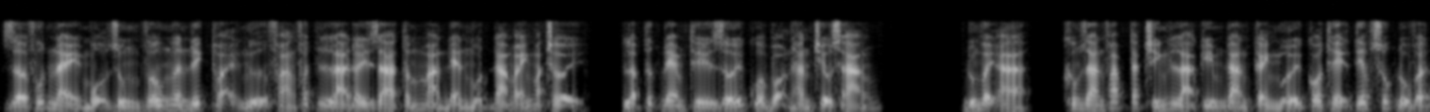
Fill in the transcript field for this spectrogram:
giờ phút này mộ dung vô ngân đích thoại ngữ phảng phất là đẩy ra tấm màn đen một đám ánh mặt trời, lập tức đem thế giới của bọn hắn chiếu sáng. Đúng vậy à không gian pháp tắc chính là kim đan cảnh mới có thể tiếp xúc đồ vật,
